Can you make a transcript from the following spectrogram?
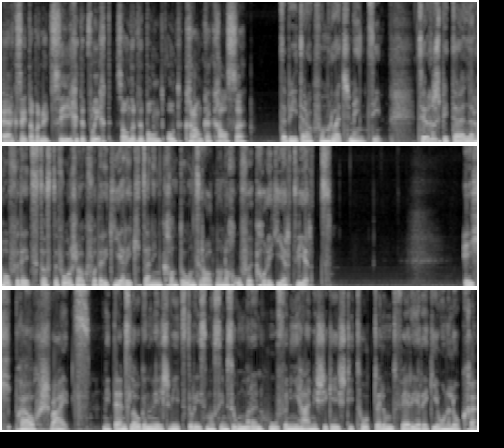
er sieht aber nicht sich in der Pflicht, sondern der Bund und die Krankenkasse. Der Beitrag von Ruth Schmenzi. Zürcher Spitäler hoffen jetzt, dass der Vorschlag von der Regierung dann im Kantonsrat noch nach oben korrigiert wird. Ich brauche Schweiz. Mit dem Slogan will Schweiz Tourismus im Sommer einen Haufen einheimische Gäste in die Hotel- und Ferienregionen locken.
